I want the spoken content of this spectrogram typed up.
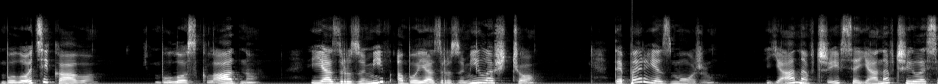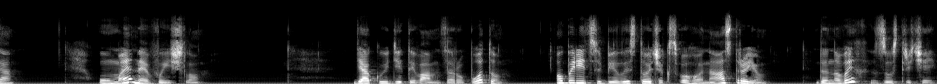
Було цікаво. Було складно. Я зрозумів або я зрозуміла, що. Тепер я зможу. Я навчився, я навчилася. У мене вийшло. Дякую, діти, вам за роботу. Оберіть собі листочок свого настрою. До нових зустрічей!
